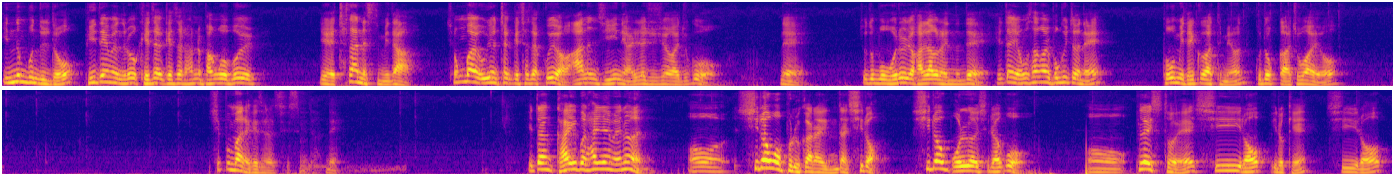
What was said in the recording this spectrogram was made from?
있는 분들도 비대면으로 계좌 개설하는 방법을 예, 찾아냈습니다. 정말 우연찮게 찾았고요. 아는 지인이 알려주셔가지고 네, 저도 뭐 월요일에 가려고 했는데 일단 영상을 보기 전에 도움이 될 것 같으면 구독과 좋아요 10분 만에 개설할 수 있습니다. 네. 일단 가입을 하려면은 어, 실업 어플을 깔아야 됩니다. 실업. 실업 월렛이라고 어, 플레이스토어에 실업 이렇게 실업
